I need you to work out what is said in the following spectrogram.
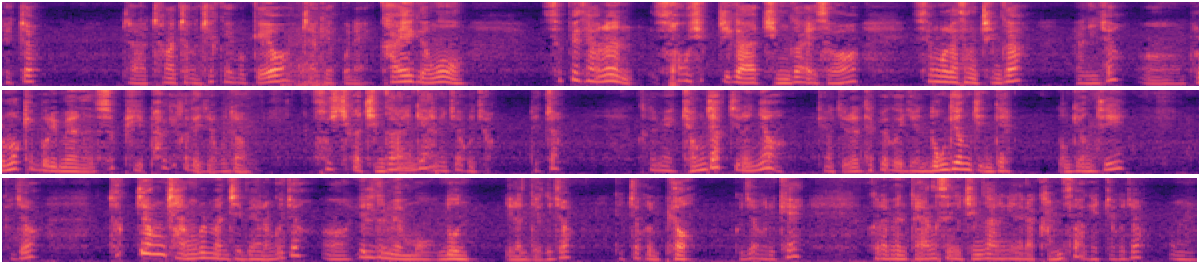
됐죠? 자, 차근차근 체크해 볼게요. 자, 객번에 가의 경우 사는 서식지가 증가해서 생물다성 증가 아니죠? 어, 벌목해버리면 숲이 파괴가 되죠. 그죠? 서식지가 증가하는 게 아니죠. 그죠? 됐죠? 그 다음에 경작지는요. 경작지는 대표가 이제 농경지인데, 농경지. 그죠? 특정 작물만 재배하는 거죠. 어, 예를 들면 뭐, 논, 이런 데, 그죠? 됐죠? 그럼 벼. 그죠? 그렇게. 그러면 다양성이 증가하는 게 아니라 감소하겠죠. 그죠? 음.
